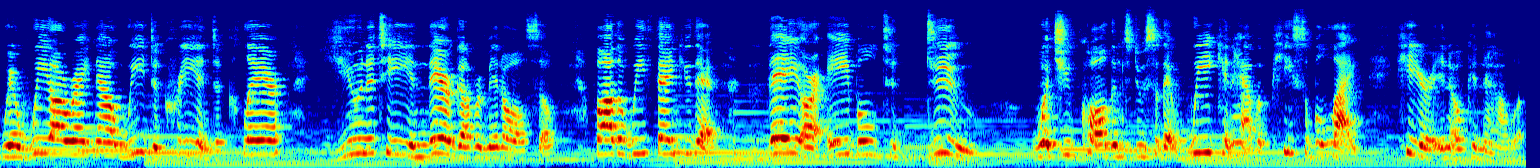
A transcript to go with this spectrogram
where we are right now. We decree and declare unity in their government also. Father, we thank you that they are able to do what you call them to do so that we can have a peaceable life here in Okinawa.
